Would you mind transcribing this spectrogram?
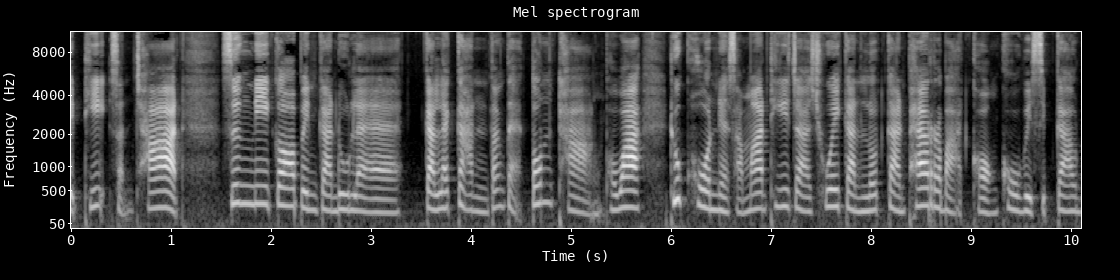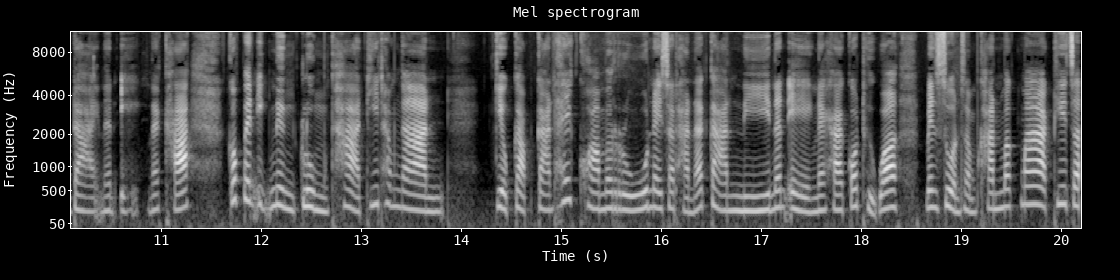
สิทธิสัญชาติ ซึ่งนี่ก็เป็นการดูแลกันและกันตั้งแต่ต้นทาง เพราะว่าทุกคนเนี่ยสามารถที่จะช่วยกันลดการแพร่ระบาดของโควิด -19 ได้นั่นเองนะคะ ก็เป็นอีกหนึ่งกลุ่มค่ะที่ทำงาน เกี่ยวกับการให้ความรู้ในสถานการณ์นี้นั่นเองนะคะ ก็ถือว่าเป็นส่วนสำคัญมาก ๆ ที่จะ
